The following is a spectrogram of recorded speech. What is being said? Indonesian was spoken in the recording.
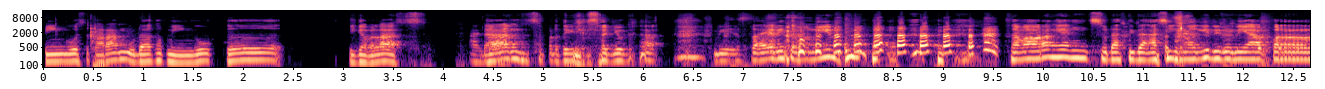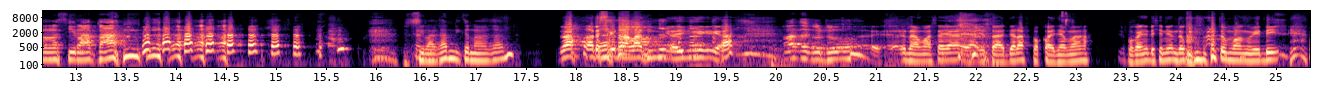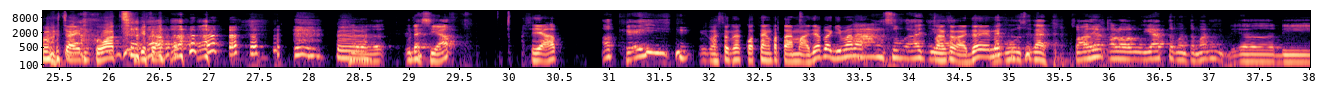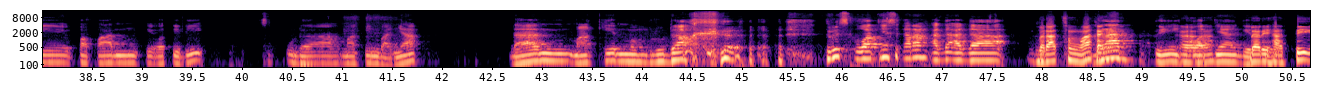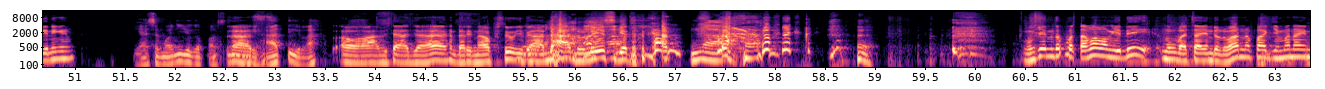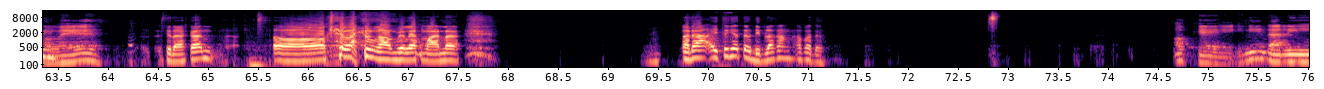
minggu sekarang udah ke minggu ke 13 dan seperti biasa juga di, saya ditemenin sama orang yang sudah tidak asing lagi di dunia persilatan. Silakan dikenalkan. Lah harus kenalan ya. Ah, kudu. Nama saya ya itu aja lah pokoknya mah. Pokoknya di sini untuk membantu Mang Widi membacain quotes gitu. Eh, udah siap? Siap. Oke. Langsung ke quotes yang pertama aja apa gimana? Langsung aja. Langsung aja ini. Langsung aja. Soalnya kalau lihat teman-teman eh, di papan KOTD udah makin banyak dan makin membludak. Terus kuatnya sekarang agak-agak Berat semua kan. berat nih kuatnya gitu. Dari hati ini kan. Ya semuanya juga pasti Nah, dari hati lah. Oh bisa aja dari nafsu juga ada nulis gitu kan. Enggak. Mungkin untuk pertama Mang Yudi mau bacain duluan apa gimana ini? Boleh. Silahkan. Oh, oke lah mau ngambil yang mana? Ada itunya tuh di belakang apa tuh? Oke, ini dari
